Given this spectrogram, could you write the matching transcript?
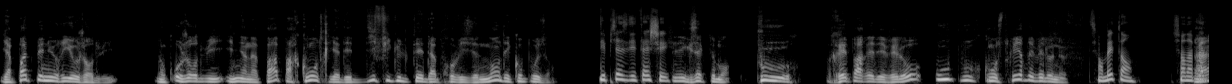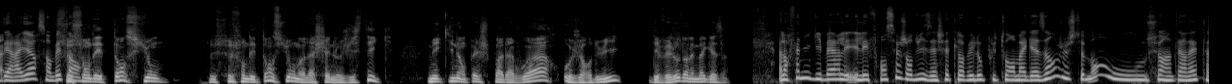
il n'y a pas de pénurie aujourd'hui. Donc aujourd'hui, il n'y en a pas. Par contre, il y a des difficultés d'approvisionnement des composants. Des pièces détachées. Exactement. Pour réparer des vélos ou pour construire des vélos neufs. C'est embêtant. Si on n'a pas de dérailleur, c'est embêtant. Ce sont des tensions. Ce sont des tensions dans la chaîne logistique, mais qui n'empêchent pas d'avoir aujourd'hui des vélos dans les magasins. Alors Fanny Guibert, les Français aujourd'hui, ils achètent leurs vélos plutôt en magasin justement ou sur Internet?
